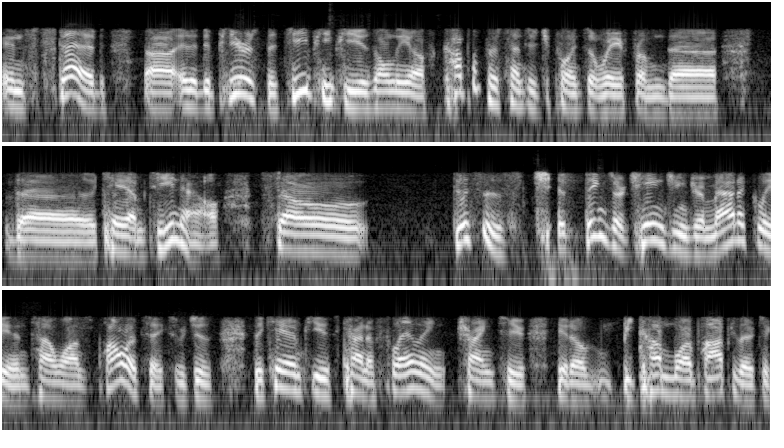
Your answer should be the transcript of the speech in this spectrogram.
Instead, uh, it appears the TPP is only a couple percentage points away from the the KMT now. So this is things are changing dramatically in Taiwan's politics, which is the KMT is kind of flailing, trying to you know become more popular, to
